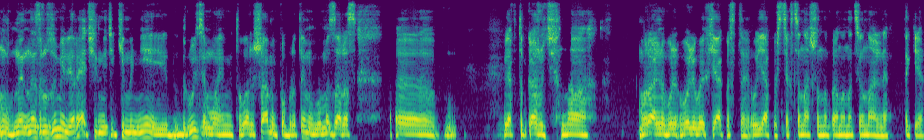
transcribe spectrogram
ну не, незрозумілі речі, не тільки мені, і друзям моїм, і товаришам, і побратимам, бо ми зараз, е, як то кажуть, на морально-вольових якостях, у якостях це наше, напевно, національне таке.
